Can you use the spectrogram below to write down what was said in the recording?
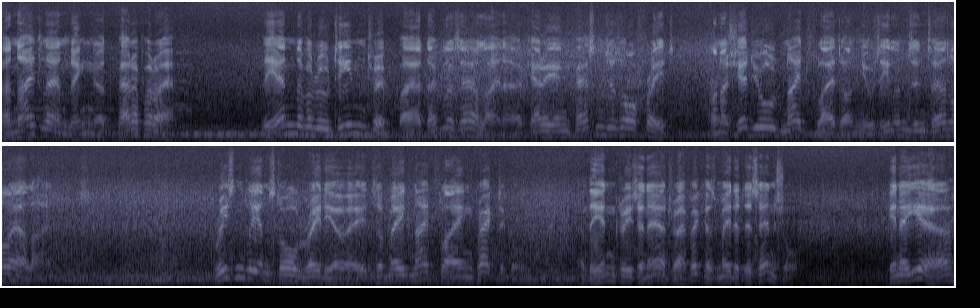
A night landing at Parapara. The end of a routine trip by a Douglas airliner carrying passengers or freight on a scheduled night flight on New Zealand's internal airlines. Recently installed radio aids have made night flying practical, and the increase in air traffic has made it essential. In a year,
